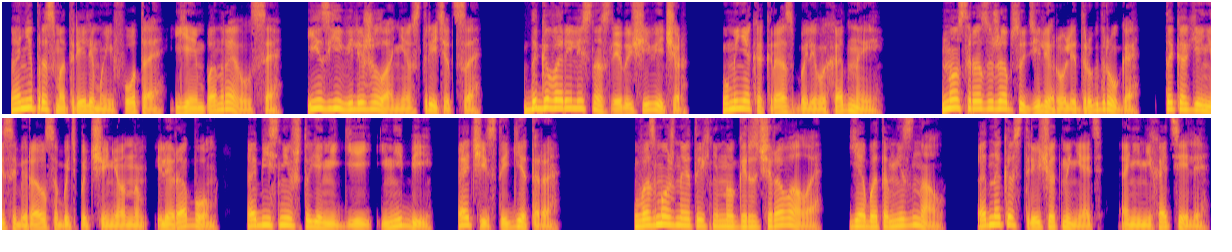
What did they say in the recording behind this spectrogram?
Они просмотрели мои фото, я им понравился, и изъявили желание встретиться. Договорились на следующий вечер. У меня как раз были выходные. Но сразу же обсудили роли друг друга, так как я не собирался быть подчиненным или рабом, объяснив, что я не гей и не би, а чистый гетеро. Возможно, это их немного разочаровало, я об этом не знал, Однако встречу отменять они не хотели.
